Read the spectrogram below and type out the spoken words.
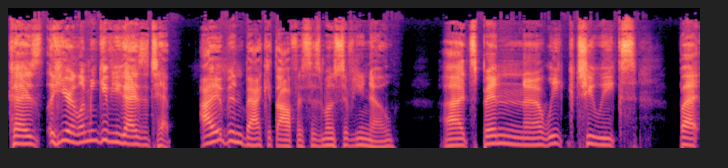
Because here, let me give you guys a tip. I have been back at the office, as most of you know. Uh, it's been a week, two weeks, but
